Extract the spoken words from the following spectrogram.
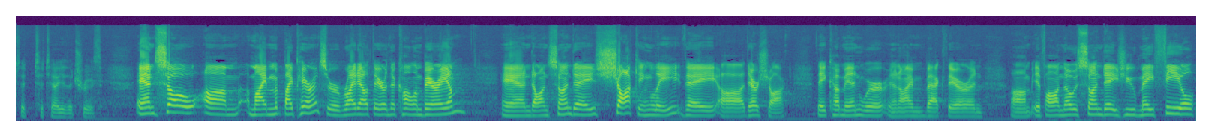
to, to tell you the truth. And so um, my, my parents are right out there in the columbarium. And on Sundays, shockingly, they, uh, they're shocked. They come in where, and I'm back there. And um, if on those Sundays you may feel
